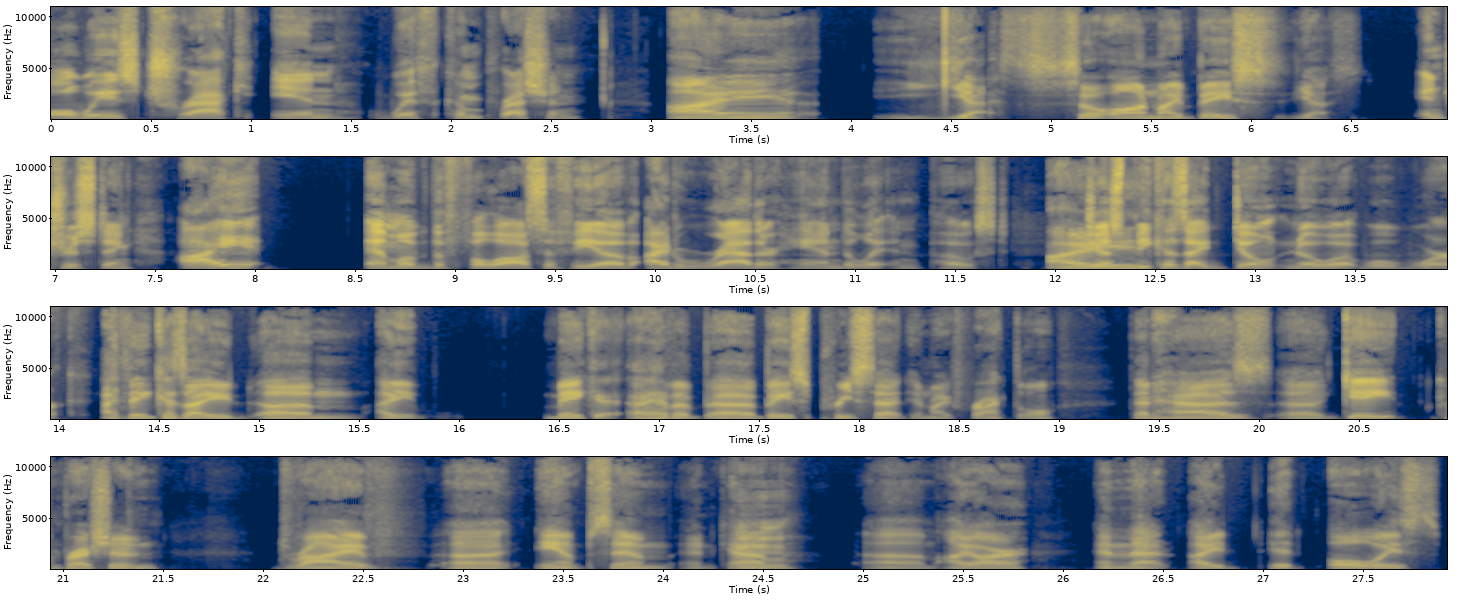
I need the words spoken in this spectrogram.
always track in with compression? I yes. So on my bass, yes. Interesting. I am of the philosophy of I'd rather handle it in post, I just because I don't know what will work. I think because I um I make a, I have a uh, bass preset in my fractal that has uh, gate compression, drive, uh, amp sim, and cab um, IR, and that I it always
